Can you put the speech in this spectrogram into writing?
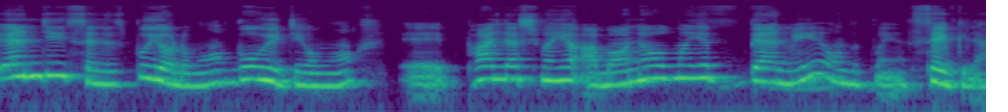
beğendiyseniz bu yorumu, bu videomu paylaşmayı, abone olmayı, beğenmeyi unutmayın. Sevgiler.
